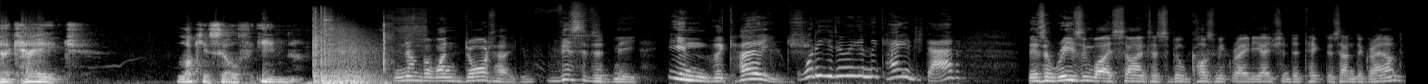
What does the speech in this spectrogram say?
The cage. Lock yourself in. Number one daughter, you visited me in the cage. What are you doing in the cage, Dad? There's a reason why scientists build cosmic radiation detectors underground.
